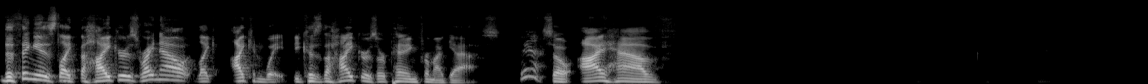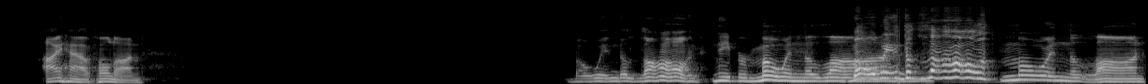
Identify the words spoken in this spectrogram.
the thing is like the hikers right now like i can wait because the hikers are paying for my gas Yeah. so i have i have hold on Mowing the lawn. neighbor mowing the lawn Mowing the lawn. mowing the lawn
